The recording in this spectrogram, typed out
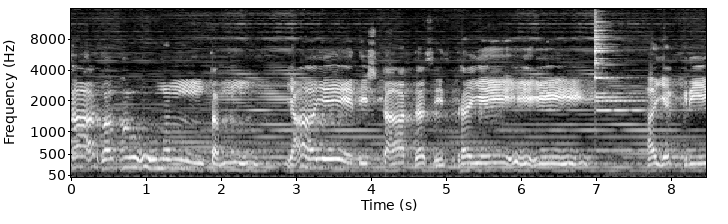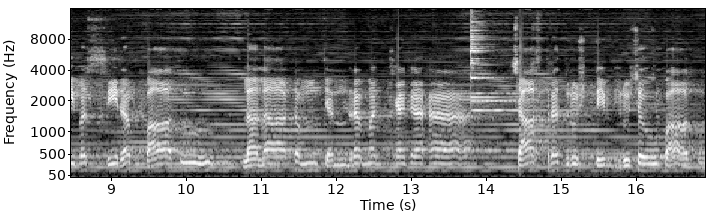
सार्वभौमं तं यायेदिष्टार्थसिद्धये अयग्रीवशिरः पातु ललाटं चन्द्रमध्यगः शास्त्रदृष्टिर्दृशौ पातु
